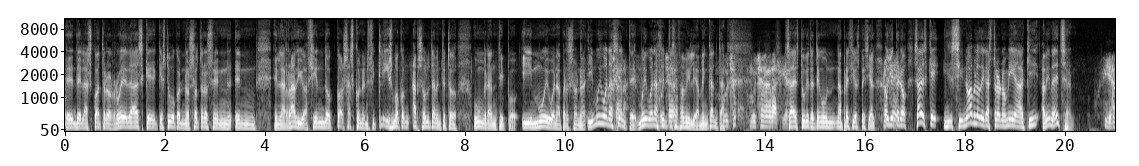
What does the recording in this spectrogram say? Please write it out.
eh, de las cuatro ruedas, que, que estuvo con nosotros en, en, en la radio haciendo cosas con el ciclismo, con absolutamente todo. Un gran tipo y muy buena persona y muy buena Muchas- gente, muy buena gente muchas- esa familia, me encanta. Mucha- muchas gracias. Sabes tú que te tengo un aprecio especial. Lo Oye, sé. pero sabes que si no hablo de gastronomía aquí, a mí me echan. Ya.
